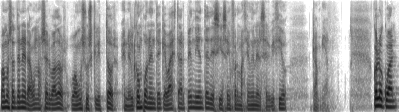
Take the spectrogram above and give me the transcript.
vamos a tener a un observador o a un suscriptor en el componente que va a estar pendiente de si esa información en el servicio cambia. Con lo cual,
